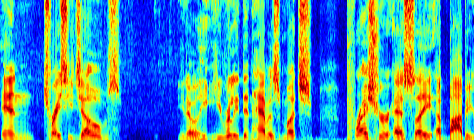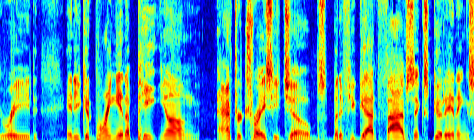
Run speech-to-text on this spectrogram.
and Tracy Jobs, you know, he, he really didn't have as much pressure as say a Bobby Reed, and you could bring in a Pete Young after Tracy Jobs. But if you got five, six good innings,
